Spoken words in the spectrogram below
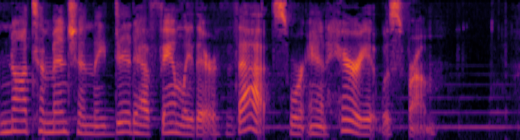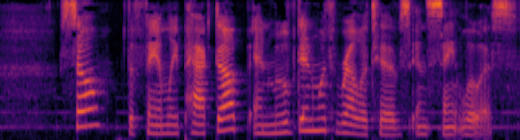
Not to mention, they did have family there. That's where Aunt Harriet was from. So, the family packed up and moved in with relatives in St. Louis.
